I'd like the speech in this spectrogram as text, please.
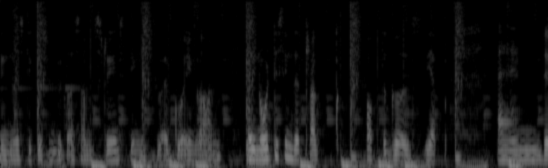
investigation because some strange things were going on by noticing the truck of the girls yep. And uh,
